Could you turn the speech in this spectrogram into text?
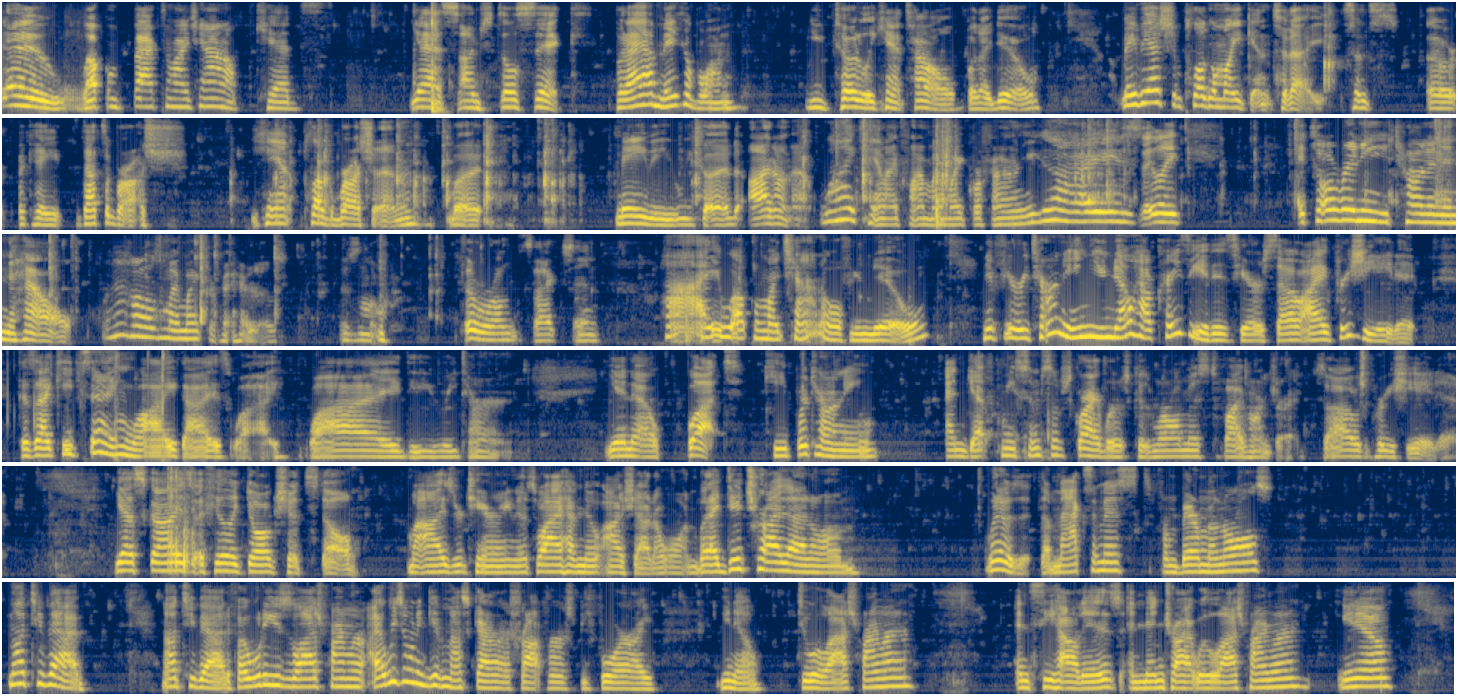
Hello, welcome back to my channel, kids. Yes, I'm still sick, but I have makeup on. You totally can't tell, but I do. Maybe I should plug a mic in today, since, uh, okay, that's a brush. You can't plug a brush in, but maybe we could. I don't know. Why can't I find my microphone? You guys, like, it's already turning into hell. Where the hell is my microphone? Here it is. It's in the, the wrong section. Hi, welcome to my channel if you're new. And if you're returning, you know how crazy it is here, so I appreciate it. Because I keep saying, why, guys, why? Why do you return? You know, but keep returning and get me some subscribers because we're almost to 500. So I would appreciate it. Yes, guys, I feel like dog shit still. My eyes are tearing. That's why I have no eyeshadow on. But I did try that, um, what is it? The Maximist from Bare Minerals. Not too bad. Not too bad. If I would have used lash primer, I always want to give mascara a shot first before I, you know, do a lash primer and see how it is and then try it with a lash primer, you know?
